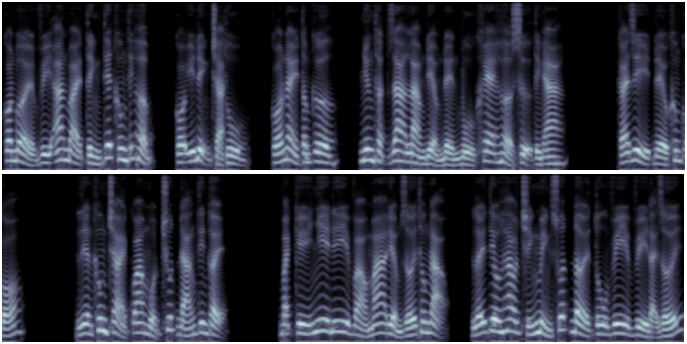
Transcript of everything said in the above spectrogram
Còn bởi vì an bài tình tiết không thích hợp, có ý định trả thù, có này tâm cơ, nhưng thật ra làm điểm đền bù khe hở sự tình A. Cái gì đều không có. Liền không trải qua một chút đáng tin cậy. Bạch Kỳ Nhi đi vào ma hiểm giới thông đạo, lấy tiêu hao chính mình suốt đời tu vi vì đại giới,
